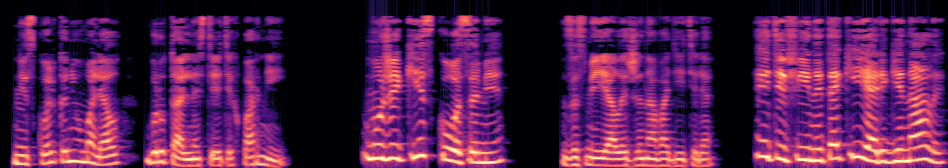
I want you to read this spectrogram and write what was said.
– нисколько не умалял брутальности этих парней. «Мужики с косами!» – засмеялась жена водителя. «Эти финны такие оригиналы!»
